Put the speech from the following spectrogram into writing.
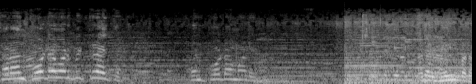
ಸರ್, ಒಂದು ಫೋಟೋ ಮಾಡಿ ಬಿಟ್ರೆ ಆಯ್ತು. ಒಂದು ಫೋಟೋ ಮಾಡಿ. ಹಿಂದೆ ಬರ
